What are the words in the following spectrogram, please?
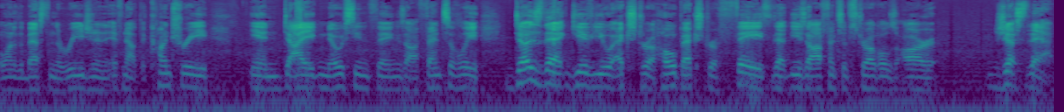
one of the best in the region, if not the country, in diagnosing things offensively. Does that give you extra hope, extra faith that these offensive struggles are just that?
